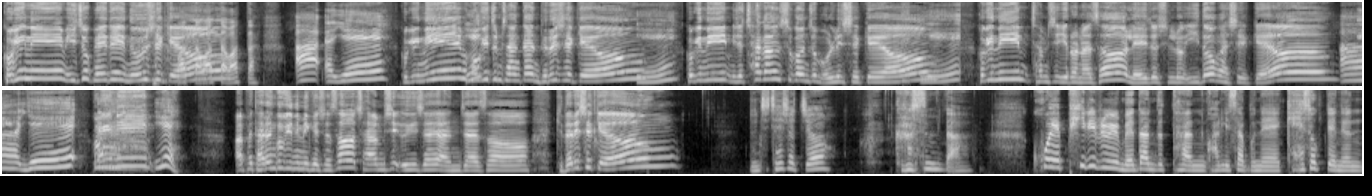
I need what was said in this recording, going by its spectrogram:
고객님, 이쪽 베드에 누우실게요. 왔다 왔다 왔다. 아, 아, 예. 고객님, 예? 고기 좀 잠깐 들으실게요. 예. 고객님, 이제 차가운 수건 좀 올리실게요. 예. 고객님, 잠시 일어나서 레이저실로 이동하실게요. 아, 예. 고객님. 아, 예. 앞에 다른 고객님이 계셔서 잠시 의자에 앉아서 기다리실게요. 눈치채셨죠? 그렇습니다. 코에 피리를 매단 듯한 관리사분의 계속되는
